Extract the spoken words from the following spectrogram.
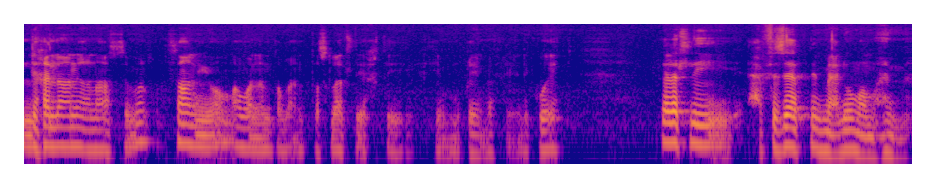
اللي خلاني أنا أستمر ثاني يوم أولا طبعا اتصلت لي أختي هي مقيمة في الكويت. قالت لي حفزتني بمعلومة مهمة.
